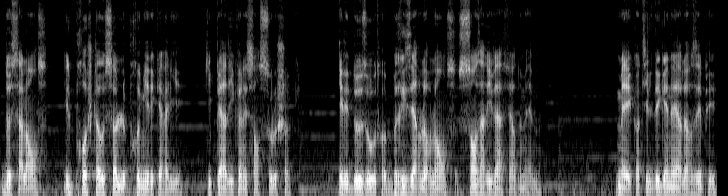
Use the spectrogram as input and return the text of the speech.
De sa lance, il projeta au sol le premier des cavaliers, qui perdit connaissance sous le choc, et les deux autres brisèrent leurs lances sans arriver à faire de même. Mais quand ils dégainèrent leurs épées,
